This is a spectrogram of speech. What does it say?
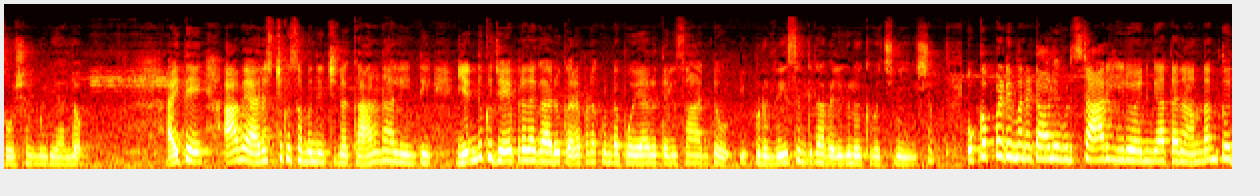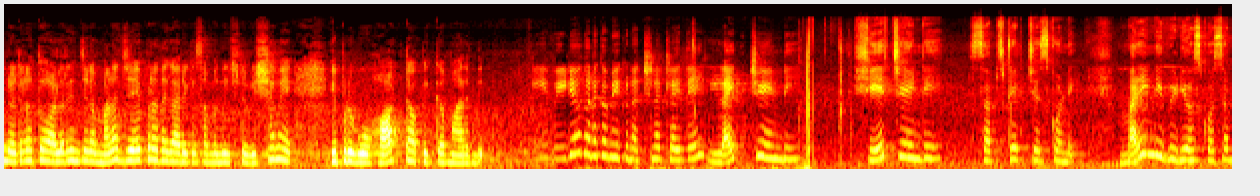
సోషల్ మీడియాలో. అయితే ఆమె అరెస్టుకు సంబంధించిన కారణాలేంటి? ఎందుకు జయప్రద గారు కనపడకుండా పోయారు తెలుసా అంటూ ఇప్పుడు రీసెంట్గా వెలుగులోకి వచ్చిన ఈ విషయం. ఒకప్పటి మన టాలీవుడ్ స్టార్ హీరోయిన్గా తన అందంతో నటనతో అలరించిన మన జయప్రద గారికి సంబంధించిన విషయమే ఇప్పుడు ఓ హాట్ టాపిక్గా మారింది. ఈ వీడియో కనుక మీకు నచ్చినట్లయితే లైక్ చేయండి షేర్ చేయండి సబ్స్క్రైబ్ చేసుకోండి. మరిన్ని వీడియోస్ కోసం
